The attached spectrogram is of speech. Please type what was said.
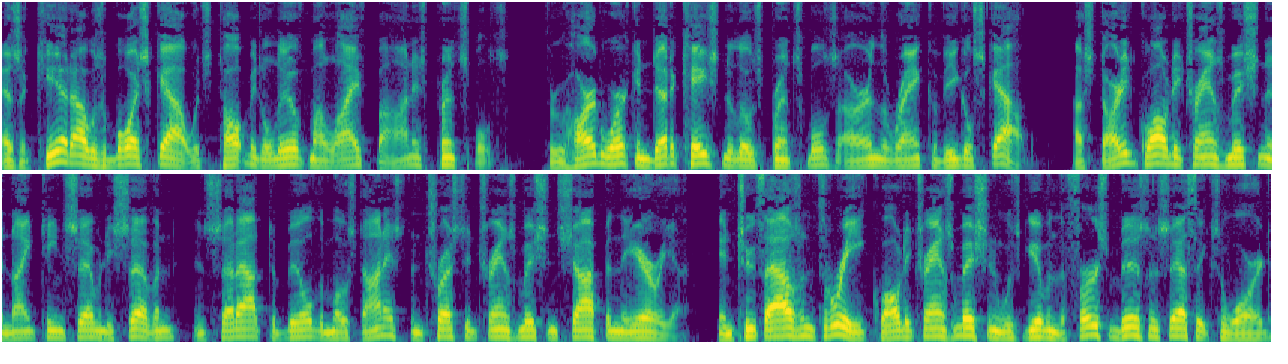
As a kid, I was a Boy Scout, which taught me to live my life by honest principles. Through hard work and dedication to those principles, I earned the rank of Eagle Scout. I started Quality Transmission in 1977 and set out to build the most honest and trusted transmission shop in the area. In 2003, Quality Transmission was given the first Business Ethics Award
